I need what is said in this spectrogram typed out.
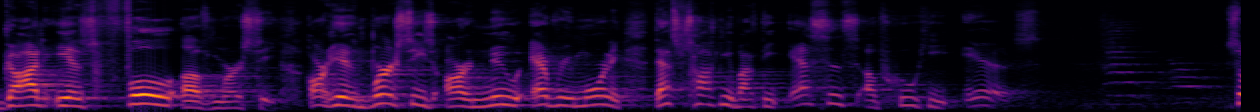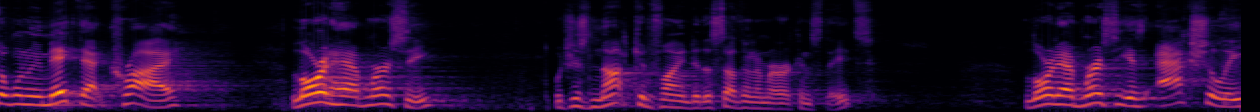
God is full of mercy, or his mercies are new every morning. That's talking about the essence of who he is. So when we make that cry, Lord have mercy, which is not confined to the Southern American states, Lord have mercy is actually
